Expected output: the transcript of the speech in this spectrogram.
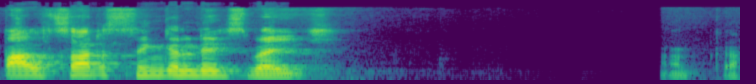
পালসার সিঙ্গেল ডিস্ক বাইক আচ্ছা।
